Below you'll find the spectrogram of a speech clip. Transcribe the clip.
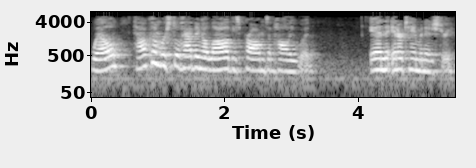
Well, how come we're still having a lot of these problems in Hollywood and the entertainment industry?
